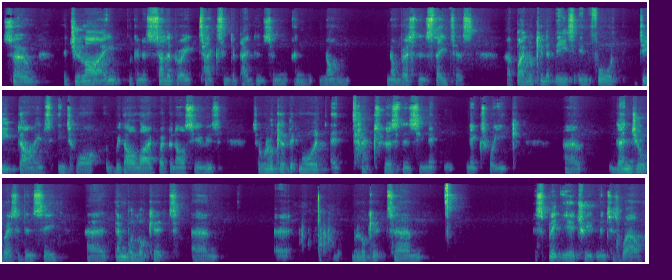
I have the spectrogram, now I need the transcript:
So, July, we're going to celebrate tax independence and, and non non-resident status uh, by looking at these in four deep dives into our with our live webinar series. So we'll look a bit more at, at tax residency ne- next week, uh, then dual residency. Uh, then we'll look at um, uh, we'll look at um, split year treatment as well,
